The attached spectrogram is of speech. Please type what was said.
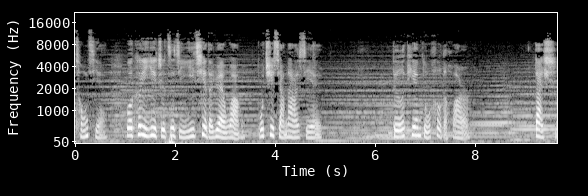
从前，我可以抑制自己一切的愿望，不去想那些得天独厚的花儿。但是，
